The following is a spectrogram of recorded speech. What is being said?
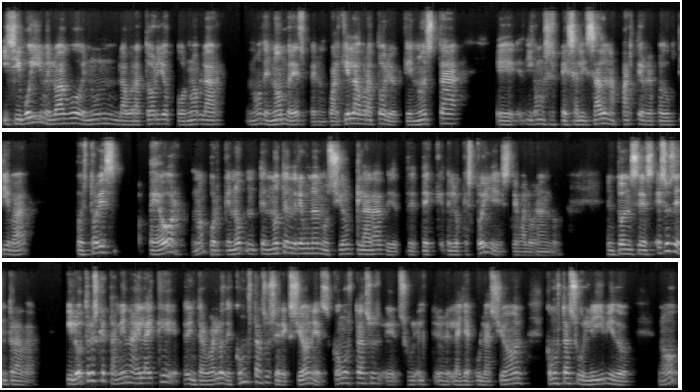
y si voy y me lo hago en un laboratorio, por no hablar ¿no? de nombres, pero en cualquier laboratorio que no está, eh, digamos, especializado en la parte reproductiva, pues todavía es peor, ¿no? Porque no, no tendré una noción clara de, de, lo que estoy este, valorando. Entonces, eso es de entrada. Y lo otro es que también a él hay que interrogarlo de cómo están sus erecciones, cómo está eh, eh, la eyaculación, cómo está su líbido, ¿no?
